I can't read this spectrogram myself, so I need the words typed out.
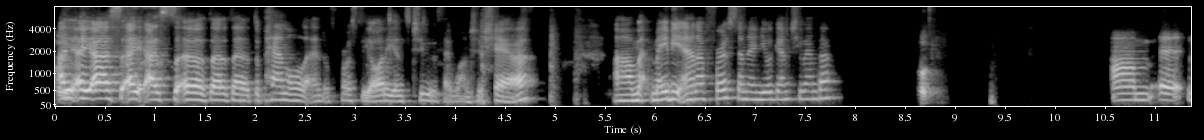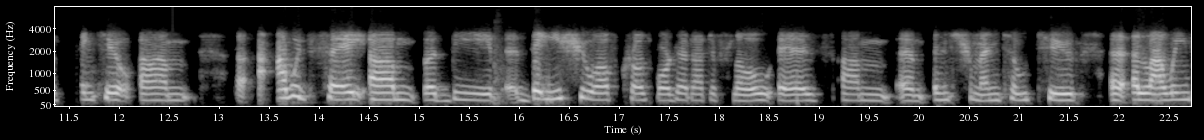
I, I asked, I asked uh, the, the, the, panel and of course the audience too, if they want to share. Um, maybe Anna first and then you again, Shivendra. Okay. Um, uh, thank you. Um, I would say um, uh, the the issue of cross-border data flow is um, um, instrumental to uh, allowing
